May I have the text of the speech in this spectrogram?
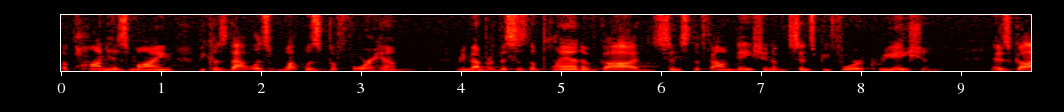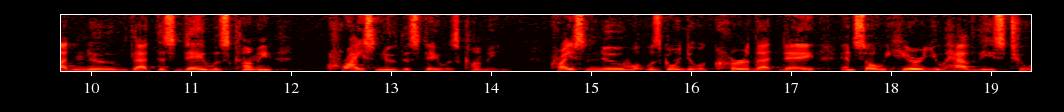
upon his mind because that was what was before him. Remember, this is the plan of God since the foundation of since before creation. As God knew that this day was coming, Christ knew this day was coming. Christ knew what was going to occur that day. And so here you have these two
